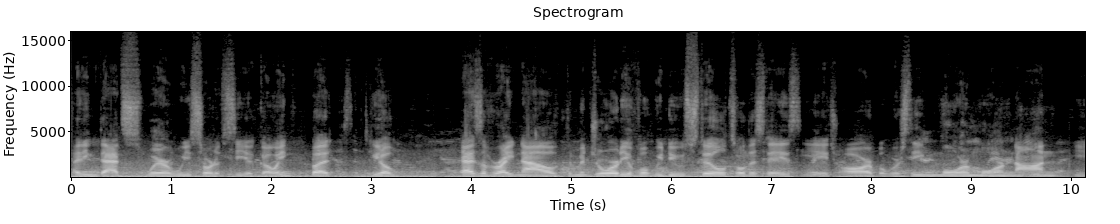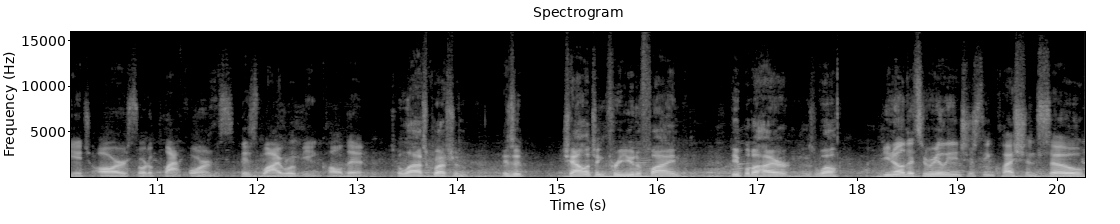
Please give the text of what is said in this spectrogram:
I think that's where we sort of see it going. But you know, as of right now, the majority of what we do still till this day is EHR, but we're seeing more and more non-EHR sort of platforms is why we're being called in. So last question, is it challenging for you to find people to hire as well? You know, that's a really interesting question. So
